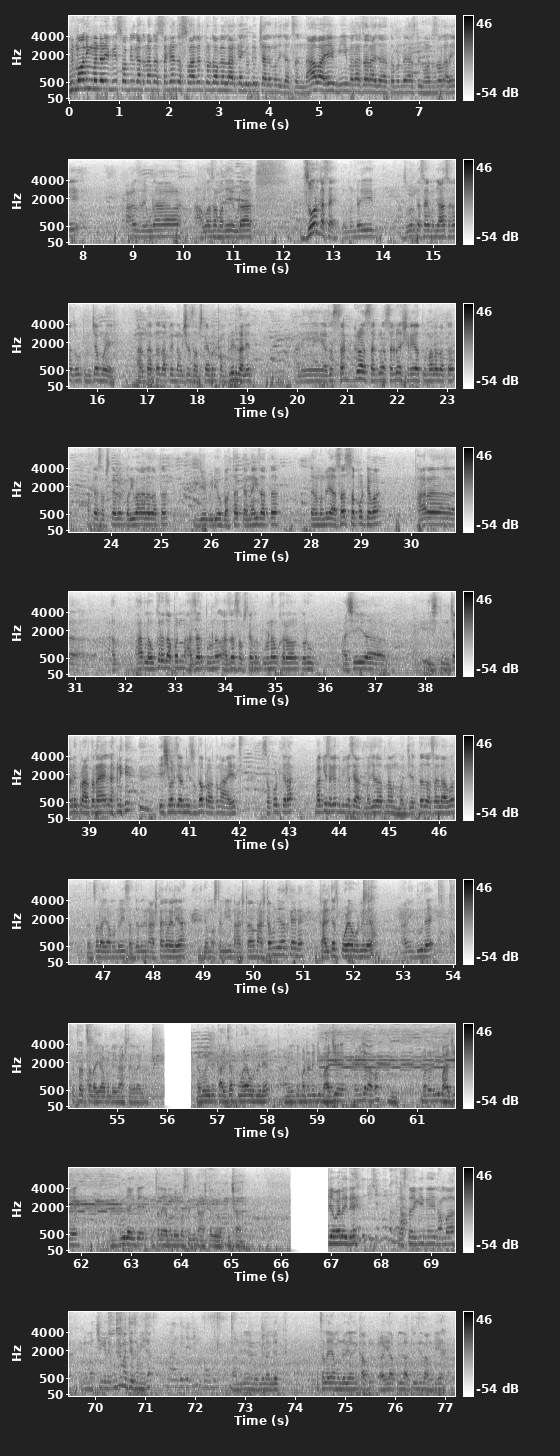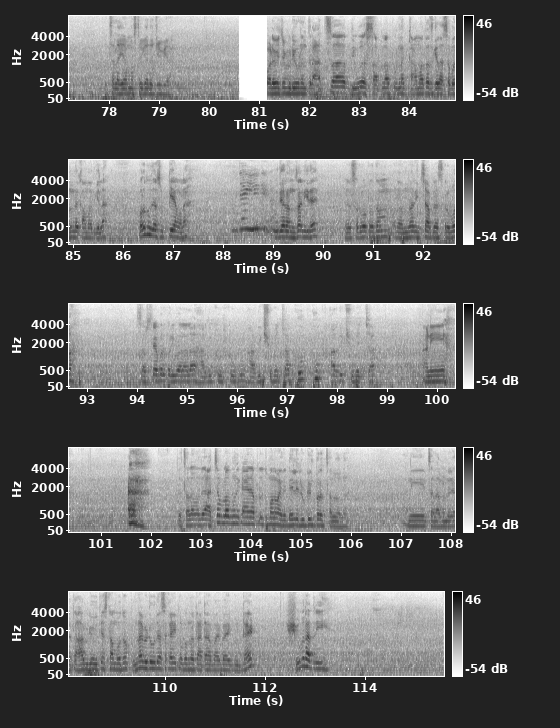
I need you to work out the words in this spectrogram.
Good morning मंडळी. मी स्वप्नील कात्रड आपल्या सगळ्यांचं स्वागत करतो आपल्या लाडक्या यूट्यूब चॅनलमध्ये ज्याचं नाव आहे मी मनाचा राजा. तर मंडळी आज तुम्ही म्हणत असाल अरे आज एवढा आवाजामध्ये एवढा जोर कसा आहे? तर मंडळी जोर कसा आहे? म्हणजे हा सगळा जोर तुमच्यामुळे अर्थातच आपले नऊशे सबस्क्रायबर कंप्लीट झालेत. आणि याचं सगळं सगळं सगळं श्रेय तुम्हाला जातं. आपल्या सबस्क्रायबर परिवाराला जातं. जे व्हिडिओ बघतात त्यांनाही जातं. तर मंडळी असाच सपोर्ट ठेवा. फार फार लवकरच आपण हजार पूर्ण हजार सबस्क्रायबर पूर्ण कर करू अशी ईश तुमच्याकडे प्रार्थना आहे आणि ईश्वरचरणीसुद्धा प्रार्थना आहेच. सपोर्ट करा. बाकी सगळे तुम्ही कसे आहात? मजेत आहात ना? मजेतच असायला हवं. तर चला या मंडळी सध्या तरी नाश्ता करायला या. इथे मस्तपैकी नाश्ता नाश्ता म्हणजे आज काय नाही कालच्याच पोळ्या उरलेल्या आहेत आणि दूध आहे. तर चला या मंडळी नाश्ता करायला. त्यामुळे इथे कालच्या पोळ्या उरलेल्या आहेत. आणि इथे बटाट्याची भाजी आहे. विचार आपण. बटाट्याची भाजी आहे. आणि दूध आहे इथे. चला यामध्ये मस्त की नाश्ता करू आपण. छान. जेवायला इथे. मस्तपैकी इथे. थांबा. इथे मच्छी गेली कुठली मच्छी आहे समीक्षा? आणि बोंबील आणलेत. तर चला या मंडळी आणि काप ही आपली रात्रीचीच आमटी आहे. चला या मस्तपैकी आता जेवूया. वाढव्याच्या व्हिडिओनंतर आजचा दिवस आपला पूर्ण कामातच गेला. सबंध कामात गेला. परत उद्या सुट्टी आहे म्हणा. उद्या रमजान ईद आहे. तर सर्वप्रथम रमजान ईदच्या आपल्या सर्व सबस्क्रायबर परिवाराला हार्दिक खूप खूप खूप हार्दिक शुभेच्छा खूप खूप हार्दिक शुभेच्छा. आणि तर चला म्हणजे आजच्या ब्लॉगमध्ये काय नाही आपलं तुम्हाला माहिती आहे डेली रुटीन परत चालू झालं. आणि चला म्हणजे आता हा व्हिडिओ इथेच थांबवतो. पुन्हा भेटू उद्या सकाळी. तोपर्यंत tata bye bye good night शुभरात्री.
